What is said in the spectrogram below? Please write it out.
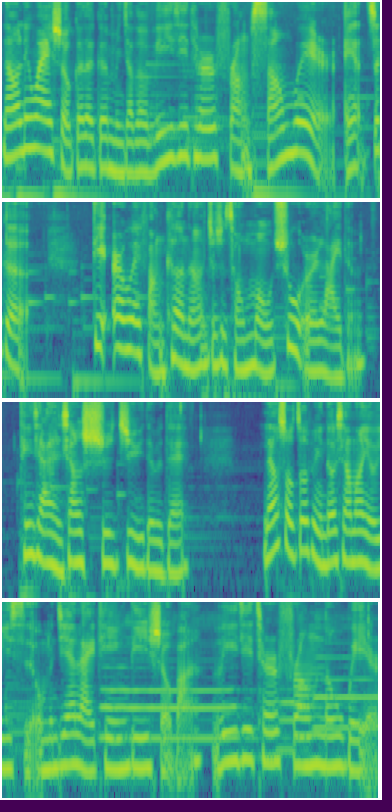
然后另外一首歌的歌名叫做《Visitor from Somewhere》。哎呀，这个第二位访客呢，就是从某处而来的，听起来很像诗句，对不对？两首作品都相当有意思。我们今天来听第一首吧，《Visitor from Nowhere》。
